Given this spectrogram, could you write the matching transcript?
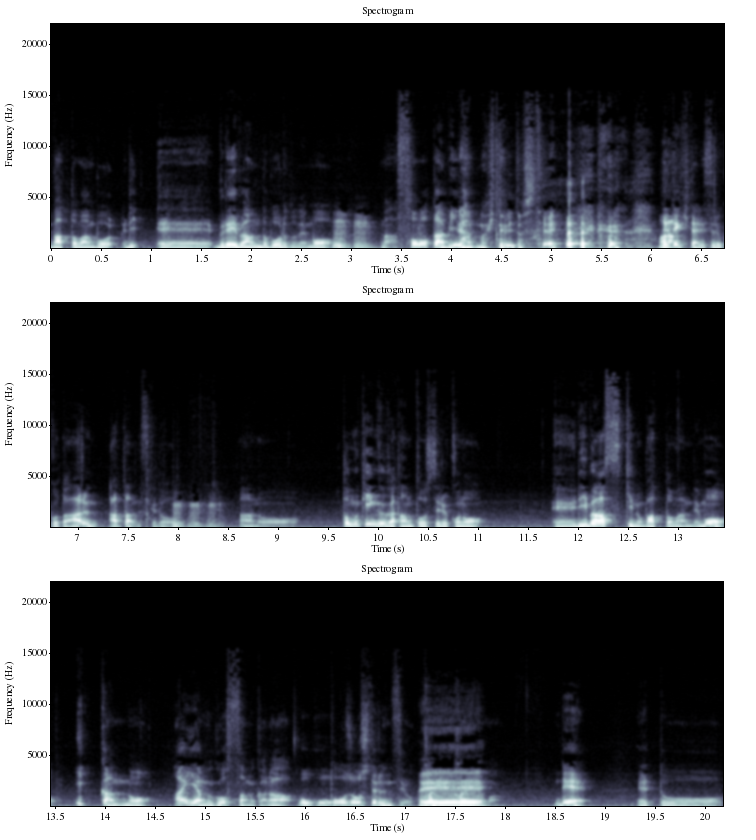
バットマンボリ、えーブレイブボールド」でも、うんうん。まあ、その他ヴィランの一人として 出てきたりすることはあるあったんですけど、うんうんあのトム・キングが担当してるこの、えーリバース期のバットマンでも一巻の「アイアム・ゴッサム」から登場してるんですよカイトマン。でえっと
